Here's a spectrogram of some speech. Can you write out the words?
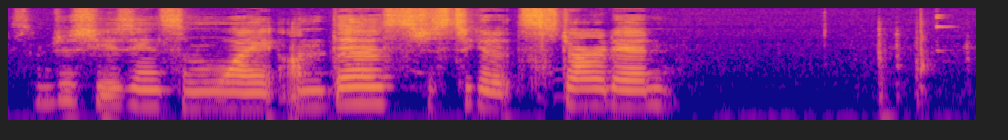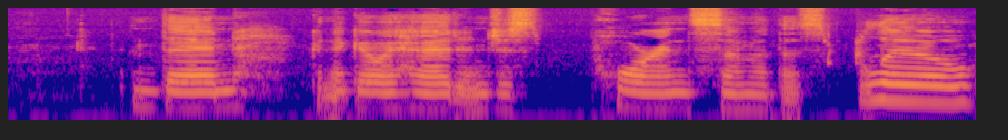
So I'm just using some white on this just to get it started. And then I'm going to go ahead and just pour in some of this blue.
